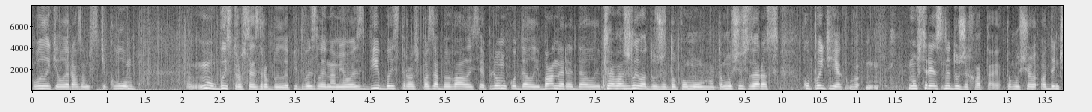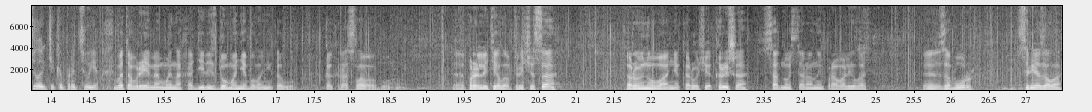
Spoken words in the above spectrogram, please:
вилетіли разом з стеклом. Ну, швидко все зробили. Підвезли нам і ОСБ, швидко позабивалися, і пленку дали, і банери дали. Це важлива дуже допомога, тому що зараз купити як в- ну, средств не дуже вистачає, тому що один чоловік тільки працює. В это время мы находились, дома не было никого, как раз, слава Богу. Э, Пролетело в три часа, руйнование, короче, крыша с одной стороны провалилась, э, забор срезала,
